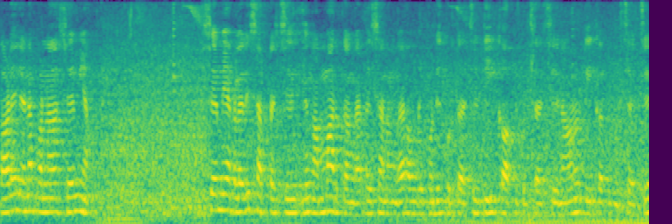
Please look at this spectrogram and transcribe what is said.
காலையில் என்ன பண்ணா சேமியா. சேமியா கலரி சாப்பிட்டாச்சு. எங்கள் அம்மா இருக்காங்க வயசானவங்க அவங்களுக்கு கொண்டு கொடுத்தாச்சு. டீ காஃபி கொடுத்தாச்சு. நானும் டீ காஃபி குடிச்சாச்சு.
